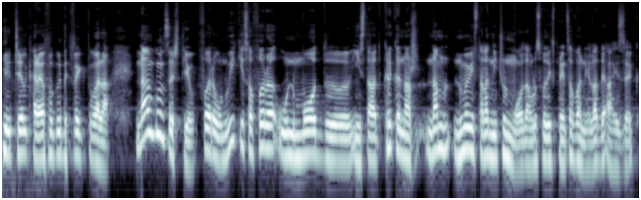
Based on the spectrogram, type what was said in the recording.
e cel care a făcut efectul ăla? N-am cum să știu. Fără un wiki sau fără un mod uh, instalat. Cred că n-aș, n-am, nu mi-am instalat niciun mod. Am vrut să văd experiența Vanilla de Isaac.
